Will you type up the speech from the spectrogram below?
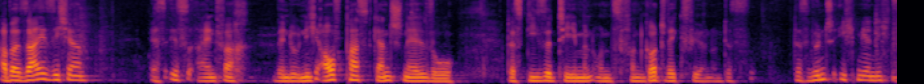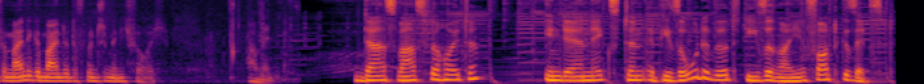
Aber sei sicher, es ist einfach, wenn du nicht aufpasst, ganz schnell so, dass diese Themen uns von Gott wegführen. Und das, das wünsche ich mir nicht für meine Gemeinde, das wünsche ich mir nicht für euch. Amen. Das war's für heute. In der nächsten Episode wird diese Reihe fortgesetzt.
